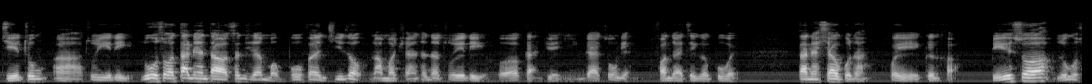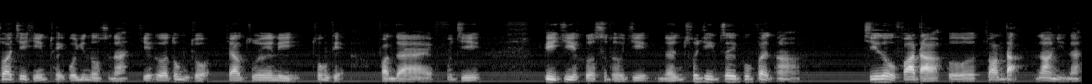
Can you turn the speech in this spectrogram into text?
集中啊注意力。如果说锻炼到身体的某部分肌肉，那么全身的注意力和感觉应该重点放在这个部位，锻炼效果呢会更好。比如说，如果说进行腿部运动时呢，结合动作，将注意力重点放在腹肌。臂肌和四头肌能促进这一部分啊肌肉发达和壮大，让你呢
